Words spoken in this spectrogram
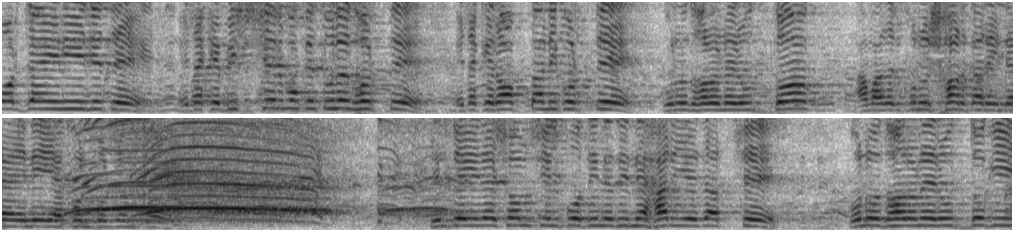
পর্যায়ে নিয়ে যেতে, এটাকে বিশ্বের মুখে তুলে ধরতে, এটাকে রপ্তানি করতে কোনো ধরনের উদ্যোগ আমাদের কোনো সরকারি ন্যায় নেই এখন পর্যন্ত। কিন্তু এই রেশম শিল্প দিনে দিনে হারিয়ে যাচ্ছে। কোনো ধরনের উদ্যোগী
